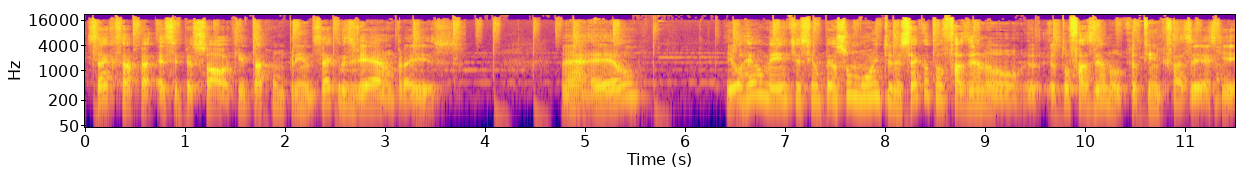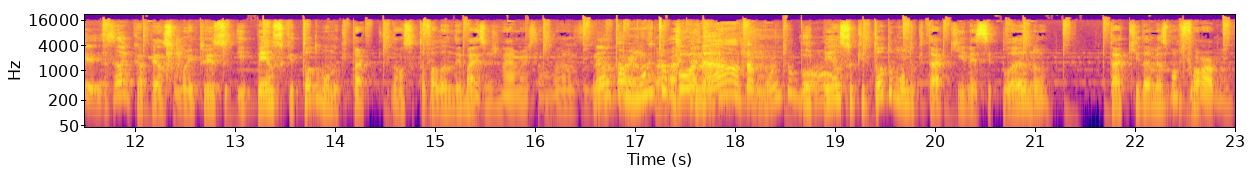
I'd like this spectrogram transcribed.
Será que essa- esse pessoal aqui está cumprindo? Será que eles vieram para isso? Né? Eu, eu realmente, assim, eu penso muito nisso. Será que eu estou fazendo, eu, eu tô fazendo o que eu tinha que fazer aqui? Você sabe que eu penso muito isso? E penso que todo mundo que tá. Nossa, eu tô falando demais hoje, né, Marcelo? Mas Não, tá importa, muito tá? bom. Não, tá muito bom. E penso que todo mundo que tá aqui nesse plano tá aqui da mesma forma.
